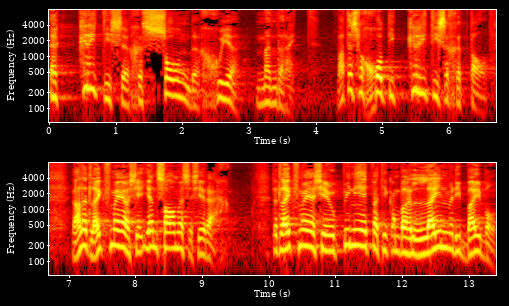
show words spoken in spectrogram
'n kritiese, gesonde, goeie minderheid. Wat is vir God die kritiese getal? Wel, dit lyk vir my as jy eensaam is, is jy reg. Dit lyk vir my as jy 'n opinie het wat jy kan belyn met die Bybel,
